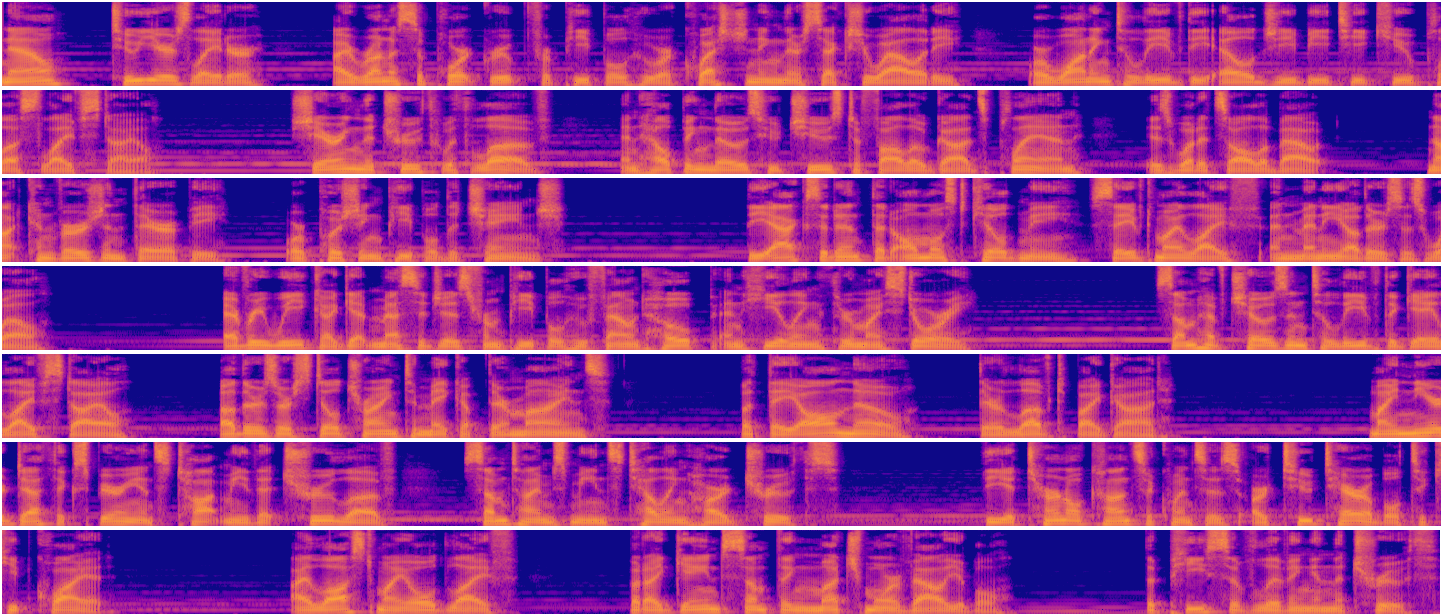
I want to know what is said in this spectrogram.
Now, two years later, I run a support group for people who are questioning their sexuality or wanting to leave the LGBTQ lifestyle. Sharing the truth with love and helping those who choose to follow God's plan is what it's all about, not conversion therapy or pushing people to change. The accident that almost killed me saved my life and many others as well. Every week I get messages from people who found hope and healing through my story. Some have chosen to leave the gay lifestyle, others are still trying to make up their minds, but they all know they're loved by God. My near-death experience taught me that true love sometimes means telling hard truths. The eternal consequences are too terrible to keep quiet. I lost my old life, but I gained something much more valuable the peace of living in the truth.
